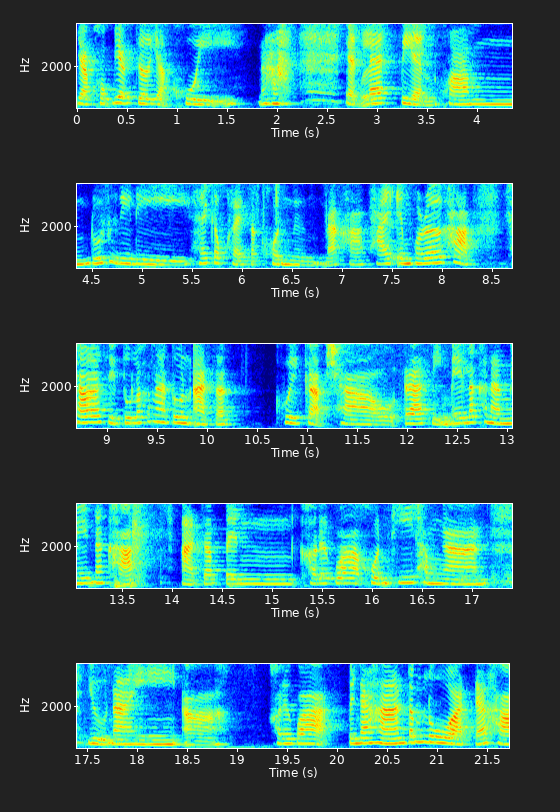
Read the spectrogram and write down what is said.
อยากพบอยากเจออยากคุย นะคะอยากแลกเปลี่ยนความรู้สึกดีๆ ให้กับใครสักคนหนึ่งนะคะไพ่เอ็มโพเรอร์ค่ะ ชาวราศีตุลลัคนาตุลอาจจะคุยกับชาวราศีเมษลัคนาเมษนะคะ อาจจะเป็นเขาเรียกว่าคนที่ทำงานอยู่ในอ่า เขาเรียกว่าเป็นทหารตำรวจนะคะ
